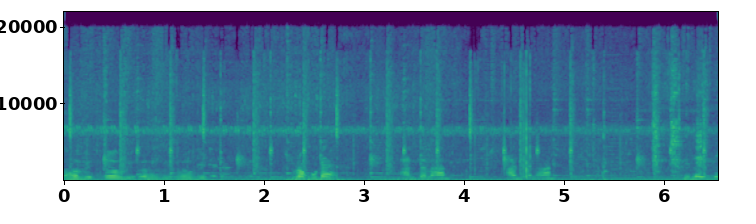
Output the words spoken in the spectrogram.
अबे अबे अबे अबे. तुला कुठे आहे? आण त्याला आण. आण त्याला आण. तिला एकदा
